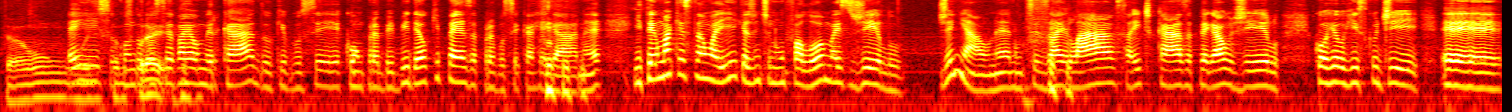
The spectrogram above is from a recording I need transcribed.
Então é isso. Quando você vai ao mercado, que você compra bebida, é o que pesa para você carregar, né? E tem uma questão aí que a gente não falou, mas gelo genial, né? Não precisar ir lá, sair de casa, pegar o gelo, correr o risco de, é,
